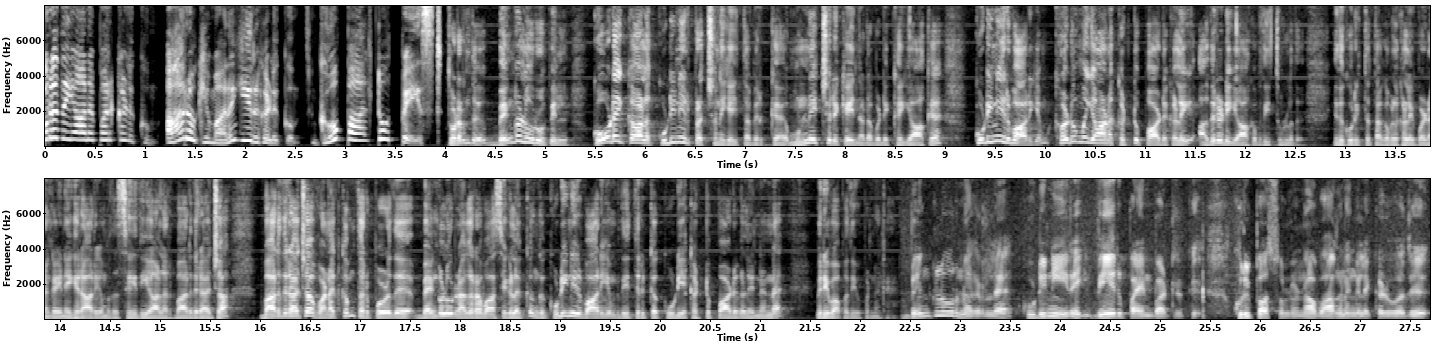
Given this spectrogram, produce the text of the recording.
உறுதியான பற்களுக்கும் ஆரோக்கியமான ஈறுகளுக்கும் கோபால் டூத் பேஸ்ட் தொடர்ந்து பெங்களூருவில் கோடைக்கால குடிநீர் பிரச்சனையை தவிர்க்க முன்னெச்சரிக்கை நடவடிக்கையாக குடிநீர் வாரியம் கடுமையான கட்டுப்பாடுகளை அதிரடியாக விதித்துள்ளது. இது குறித்த தகவல்களை வழங்க இணைகிறார் எமது செய்தியாளர் பாரதிராஜா. பாரதிராஜா வணக்கம். தற்பொழுது பெங்களூர் நகரவாசிகளுக்கு அங்கு குடிநீர் வாரியம் விதித்திருக்கக்கூடிய கட்டுப்பாடுகள் என்னென்ன? விரிவா பதிவு பண்ணுங்க. பெங்களூர் நகரில் குடிநீரை வேறு பயன்பாட்டிற்கு குறிப்பாக சொல்லணும்னா வாகனங்களை கழுவது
